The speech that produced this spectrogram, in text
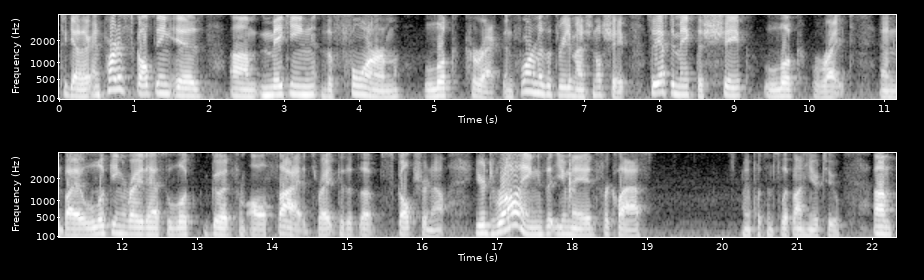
together. And part of sculpting is um, making the form look correct. And form is a three-dimensional shape, so you have to make the shape look right. And by looking right, it has to look good from all sides, right? Because it's a sculpture now. Your drawings that you made for class, I'm going to put some slip on here too. Um,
